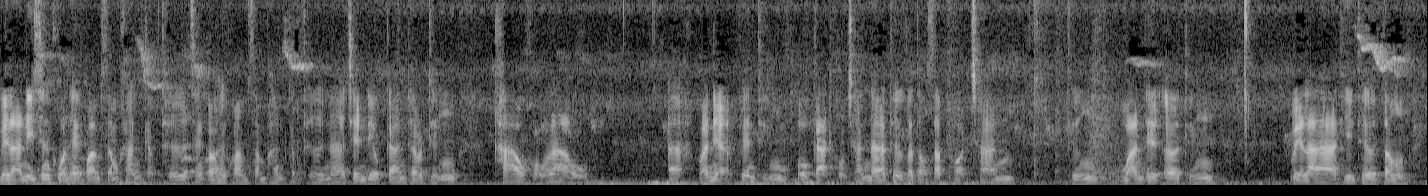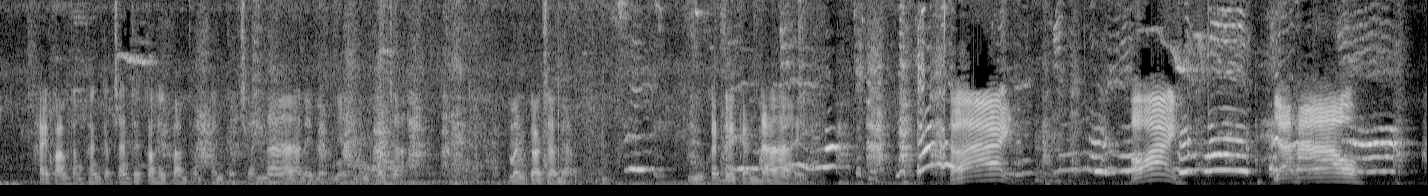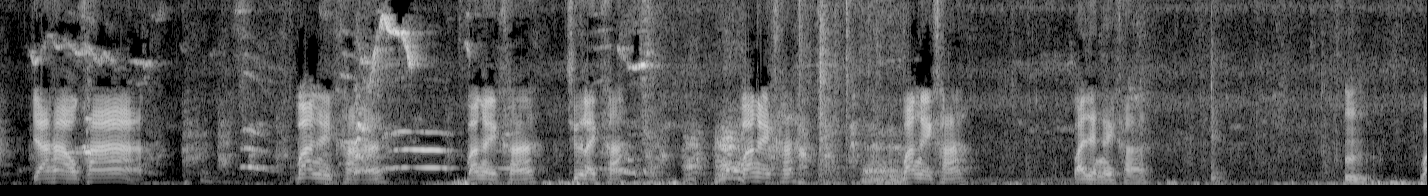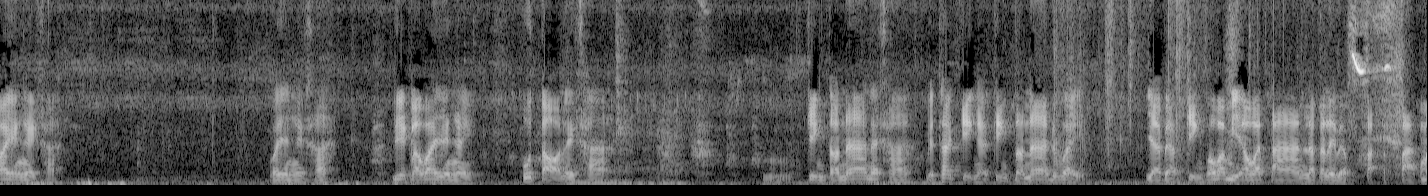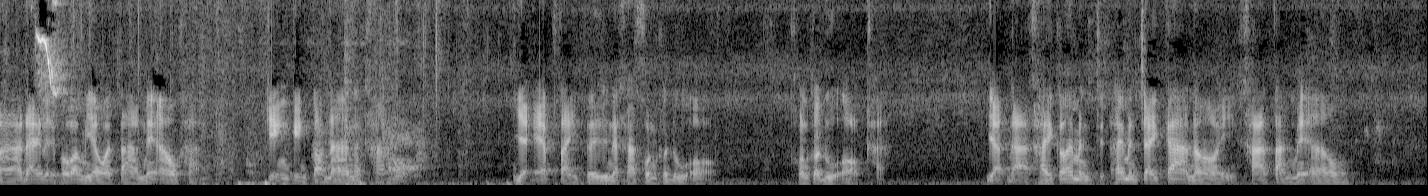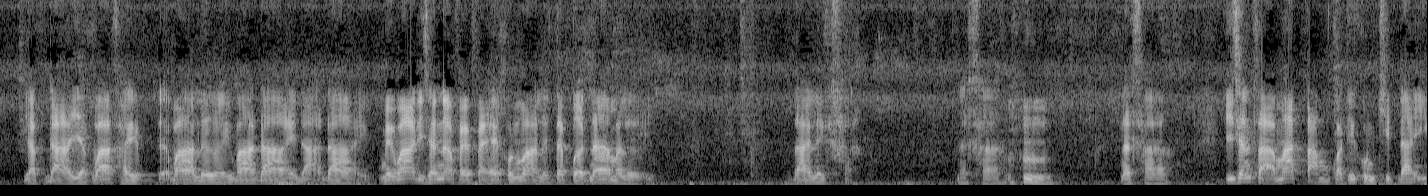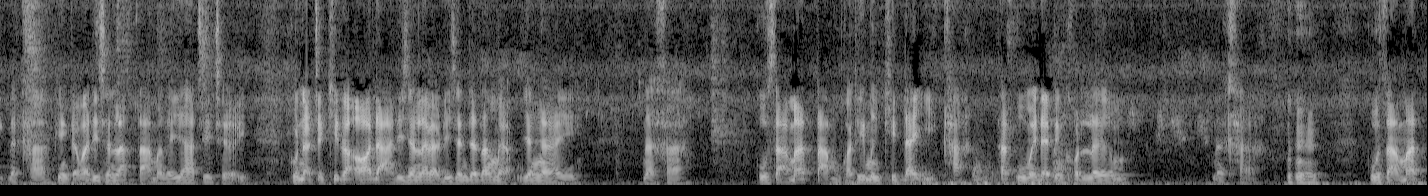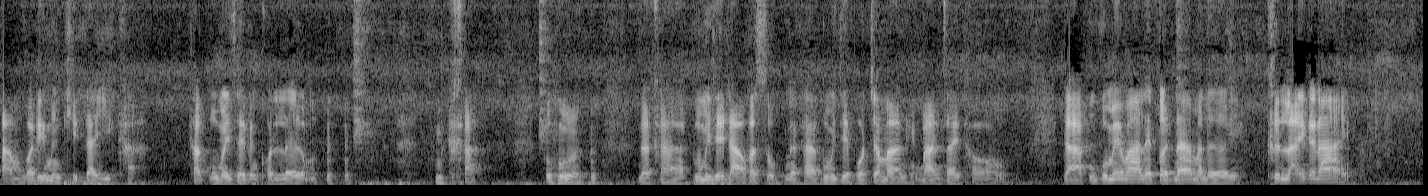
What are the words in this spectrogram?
เวลานี้ฉันควรให้ความสำคัญกับเธอ ฉันก็ให้ความสัมพันธ์กับเธอนะ เช่นเดียวกันถ้ามาถึงข่าวของเราอะวันนี้เป็นถึงโอกาสของฉันนะ เธอก็ต้องซัพพอร์ตฉันถึงวันที่เออถึงเวลาที่เธอต้องให้ความสำคัญกับฉัน เธอก็ให้ความสำคัญกับฉันนะอะไรแบบเนี้ยมันก็จะมันก็จะแบบอยู่กันด้วยกันได้เฮ้ยโอ้ย อย่าหาว อย่าหาวค่ะ ว่าไงคะ ว่าไงคะ ชื่ออะไรคะ ว่าไงคะ ว่าไงคะ ว่ายังไงคะ อืม ว่ายังไงคะ ว่ายังไงคะ เรียกเราว่ายังไง พูดต่อเลยค่ะเก่งต่อหน้านะคะเป็นถ้าเก่งอะเก่งต่อหน้าด้วย อย่าแบบเก่งเพราะว่ามีอวตารแล้วก็เลยแบบปะปากหมาได้เลย เพราะว่ามีอวตารไม่เอาค่ะ เก่งเก่งต่อหน้านะคะ อย่าแอปใส่ซื่อนะคะ คนเขาดูออก คนเขาดูออกค่ะ อยากด่าใครก็ให้มันให้มันใจกล้าหน่อย ขาตันไม่เอา อยากด่าอยากว่าใครว่าเลยว่าได้ด่าได้ ไม่ว่าดิฉันน่ะแฟร์ให้คนว่าเลย แต่เปิดหน้ามาเลย ได้เลยค่ะ นะคะนะคะ ดิฉันสามารถต่ำกว่าที่คุณคิดได้อีกนะคะ เพียงแต่ว่าดิฉันรักษามารยาทเฉยๆ คุณอาจจะคิดว่าอ๋อด่าดิฉันแล้วแบบดิฉันจะต้องแบบยังไงนะคะ กูสามารถต่ำกว่าที่มึงคิดได้อีกค่ะ ถ้ากูไม่ได้เป็นคนเริ่มนะคะ กูสามารถต่ำกว่าที่มึงคิดได้อีกค่ะ ถ้ากูไม่ใช่เป็นคนเริ่มนะคะกูนะคะ กูไม่ใช่ดาวพระศุกร์นะคะ กูไม่ใช่พจมานแห่งบ้านใจทอง ด่ากูกูไม่ว่าเลยเปิดหน้ามาเลย ขึ้นไลฟ์ก็ได้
